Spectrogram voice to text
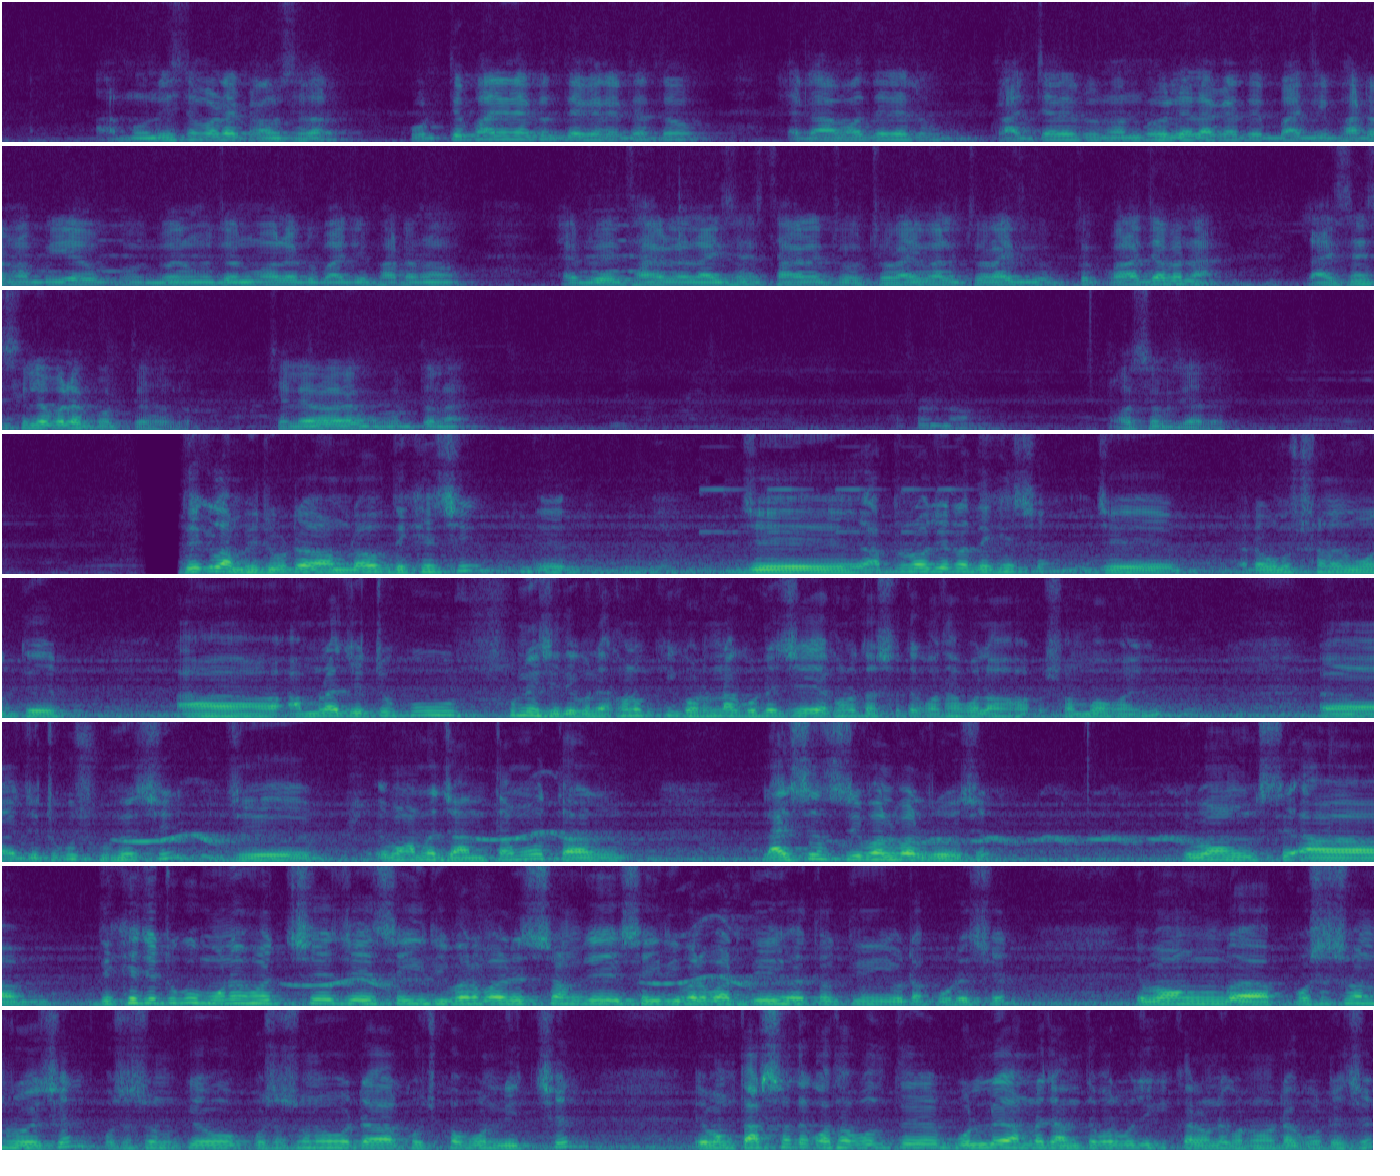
আমি উনিশ নম্বরের কাউন্সিলর করতে পারি না কিন্তু দেখেন এটা তো এটা আমাদের একটু কালচার একটু ননবহুল এলাকাতে বাজি ফাটানো বিয়ে জন্ম হলে একটু বাজি ফাটানো একটু থাকলে লাইসেন্স থাকলে চোরাই মাল চোরাই তো করা যাবে না। লাইসেন্স ছিল বলে করতে হলো। ছেলেরা ওরা করতো না। অশোক যাদব। দেখলাম ভিডিওটা আমরাও দেখেছি। যে আপনারাও যেটা দেখেছেন যে একটা অনুষ্ঠানের মধ্যে আমরা যেটুকু শুনেছি, দেখুন এখনও কি ঘটনা ঘটেছে এখনও তার সাথে কথা বলা সম্ভব হয়নি। যেটুকু শুনেছি যে, এবং আমরা জানতামও তার লাইসেন্স রিভলভার রয়েছে। এবং সে দেখে যেটুকু মনে হচ্ছে যে সেই রিভলভারের সঙ্গে, সেই রিভলভার দিয়েই হয়তো তিনি ওটা করেছেন। এবং প্রশাসন রয়েছেন, প্রশাসনকেও, প্রশাসনও এটা খোঁজখবর নিচ্ছেন। এবং তার সাথে কথা বলতে, বললে আমরা জানতে পারব যে কী কারণে ঘটনাটা ঘটেছে।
